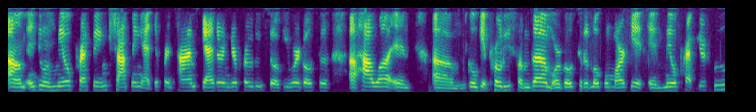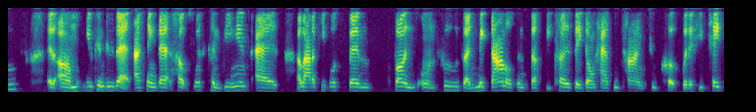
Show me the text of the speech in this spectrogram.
um, and doing meal prepping, shopping at different times, gathering your produce. So if you were to go to a Hawa and um, go get produce from them or go to the local market and meal prep your foods, it, um, you can do that. I think that helps with convenience as a lot of people spend funds on foods like McDonald's and stuff because they don't have the time to cook. But if you take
